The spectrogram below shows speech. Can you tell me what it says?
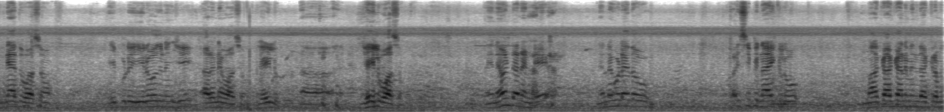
అజ్ఞాతవాసం ఇప్పుడు ఈ రోజు నుంచి అరణ్యవాసం జైలు జైలు వాసం. నేనేమంటానంటే నిన్న కూడా ఏదో వైసీపీ నాయకులు మా కాకాని మీద అక్రమ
